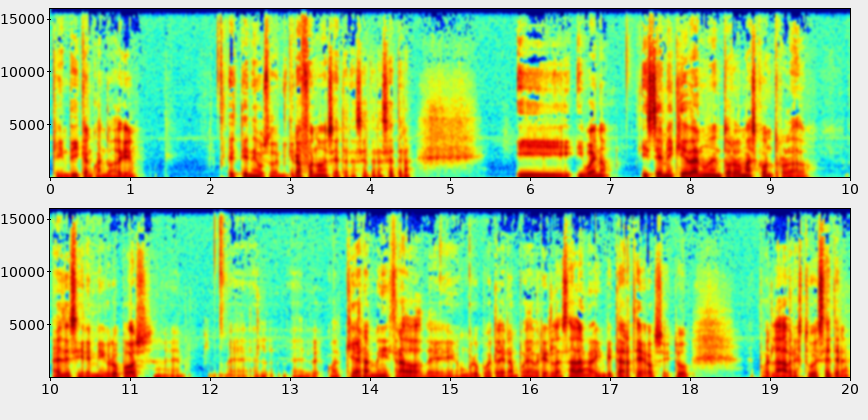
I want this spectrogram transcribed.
que indican cuando alguien eh, tiene uso de micrófono, etcétera, etcétera, etcétera. y bueno, y se me queda en un entorno más controlado. Es decir, en mis grupos, cualquier administrador de un grupo de Telegram puede abrir la sala e invitarte, o si tú, pues la abres tú, etc.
